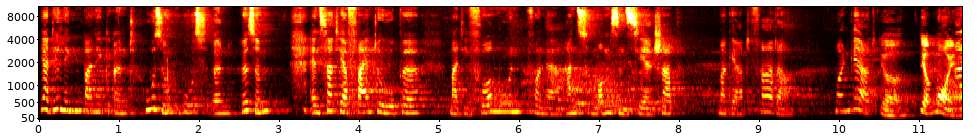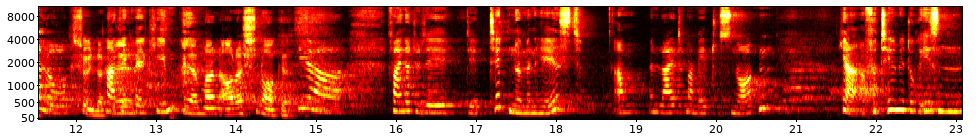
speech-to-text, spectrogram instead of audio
Ja, Dilling, Bannig und Husum, Hus und Hüsum. Es hat ja fein zu hupe, die Vormund von der Hans Mommsen Zielschap, mal Gerd Vater. Moin Gerd. Ja, ja, moin. Hallo. Schön, dass wir willkommen. ja, mal ein outer Schnorke. Ja, fein, dass du die, die Titnummen hast, am ein Leid mal mit zu snorken. Ja, vertell mir doch isen,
